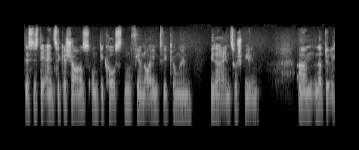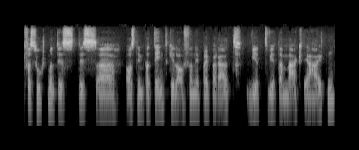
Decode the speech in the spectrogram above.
Das ist die einzige Chance, um die Kosten für Neuentwicklungen wieder reinzuspielen. Ähm, natürlich versucht man das, das äh, aus dem Patent gelaufene Präparat wird, wird am Markt erhalten.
